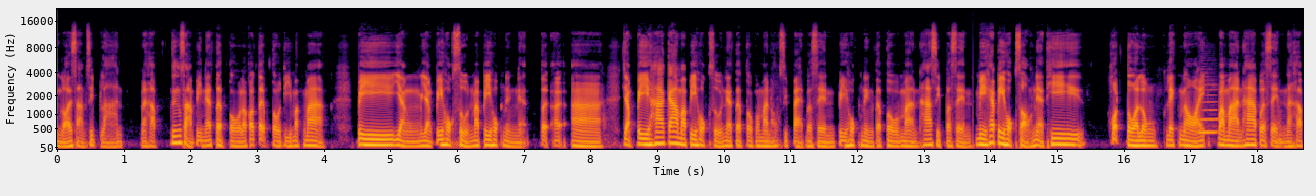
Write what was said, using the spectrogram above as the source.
2,130 ล้านนะครับ ซึ่ง 3 ปีนี้เติบโตแล้วก็เติบโตดีมาก ๆ ปีอย่างอย่างปี 60 มาปี 61 เนี่ยเติบเอ่ออ่าอย่างปี 59 มาปี 60 เนี่ยเติบโตประมาณ 68%ปี 61 เติบโตประมาณ 50%มีแค่ปี 62 เนี่ยที่ หดตัวลงเล็กน้อยประมาณ 5%นะครับ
